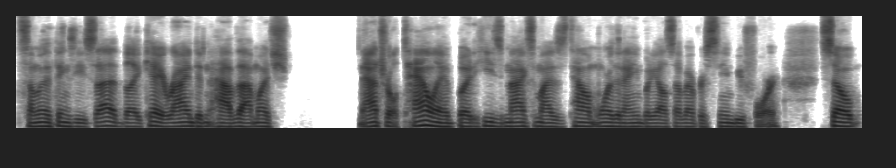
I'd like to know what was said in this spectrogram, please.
some of the things he said like hey ryan didn't have that much natural talent but he's maximized his talent more than anybody else i've ever seen before. So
